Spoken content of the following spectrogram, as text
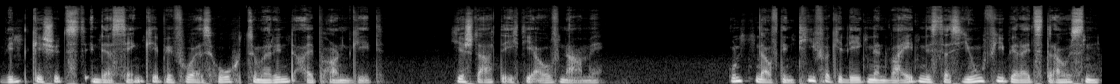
windgeschützt in der Senke, bevor es hoch zum Rindalphorn geht. Hier starte ich die Aufnahme. Unten auf den tiefer gelegenen Weiden ist das Jungvieh bereits draußen.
